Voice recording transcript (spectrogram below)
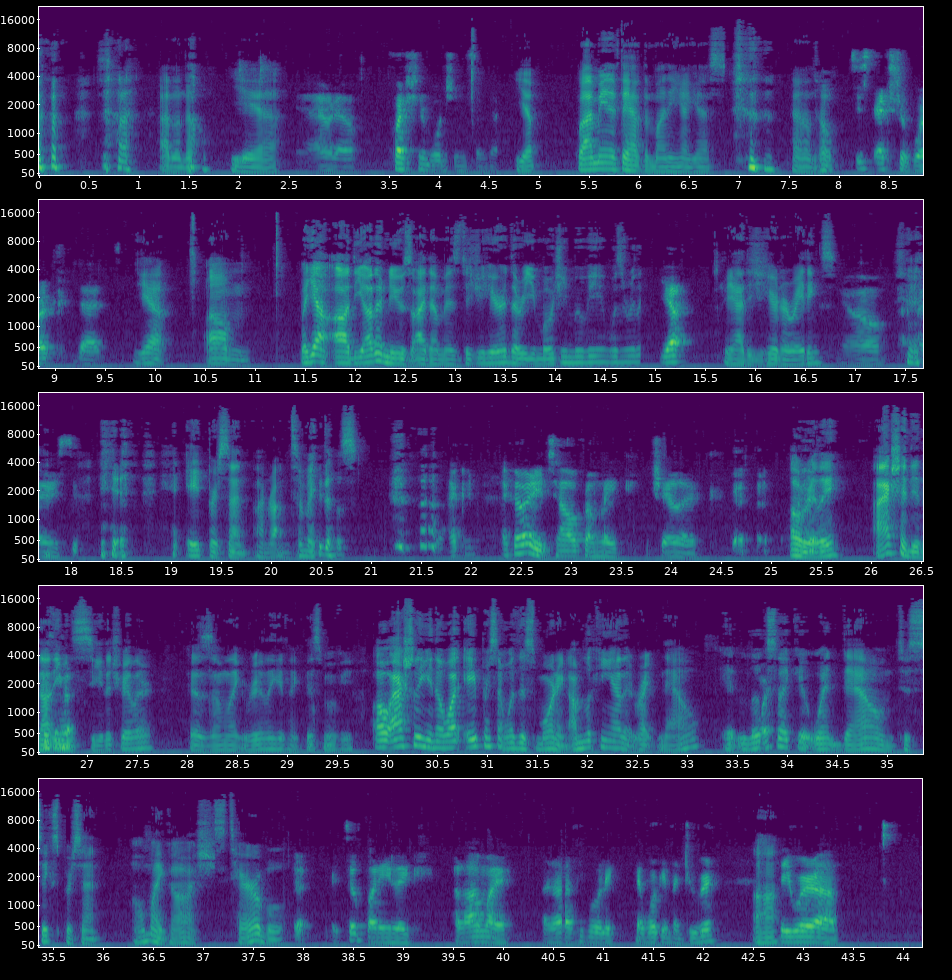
I don't know. Yeah. Yeah, I don't know. Questionable choice sometimes. Yep. But I mean, if they have the money, I guess. I don't know. It's just extra work that. Yeah. Um. But yeah, uh, the other news item is: Did you hear the Emoji movie was released? Yeah. Yeah. Did you hear the ratings? No. I, Eight percent on Rotten Tomatoes. I could. I could already tell from like the trailer. Oh, really? I actually did not even see the trailer because I'm like, really, like this movie? Oh, actually, you know what? Eight percent was this morning. I'm looking at it right now. It looks What? like it went down to six percent. Oh my gosh, it's terrible. It's so funny. Like a lot of my, a lot of people like that work in Vancouver, Uh huh. they were, um,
